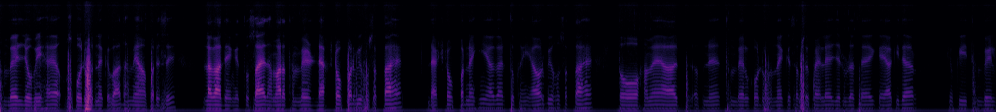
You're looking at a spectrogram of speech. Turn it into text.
थंबेल जो भी है उसको ढूँढने के बाद हम यहाँ पर इसे लगा देंगे। तो शायद हमारा थंबेल डेस्कटॉप पर भी हो सकता है। डेस्कटॉप पर नहीं, अगर तो कहीं और भी हो सकता है। तो हमें आज अपने थंबेल को ढूँढने की सबसे पहले ज़रूरत है गया किधर क्योंकि थंबेल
